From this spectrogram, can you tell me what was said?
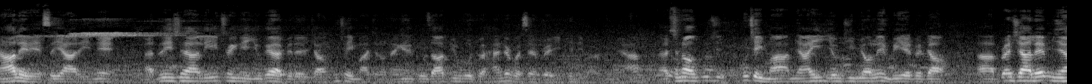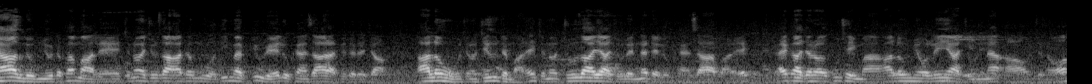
နားလေတဲ့ဆရာတွေနဲ့အသေးချာလေး training ယူခဲ့တာဖြစ်တဲ့ကြောင့်အခုချိန်မှာကျွန်တော်နိုင်ငံကိုစားပြုဖို့အတွက်100% ready ဖြစ်နေပါပြီခင်ဗျာ။အဲကျွန်တော်အခုအခုချိန်မှာအများကြီးယုံကြည်မျှော်လင့်ပေးတဲ့အတွက်ကြောင့်အာ pressure လည်းများသလိုမျိုးတစ်ဖက်မှာလည်းကျွန်တော်ရဲ့ကြိုးစားအားထုတ်မှုကိုအတိအမှတ်ပြုတယ်လို့ခံစားရတာဖြစ်တဲ့အတွက်ကြောင့်အားလုံးကိုကျွန်တော်ကျေးဇူးတင်ပါတယ်ကျွန်တော်ကြိုးစားရကြိုးလည်းနဲ့တယ်လို့ခံစားရပါတယ်အဲ့ခါကျတော့အခုချိန်မှာအားလုံးမျှော်လင့်ရကြိုးနဲ့အောင်ကျွန်တော်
